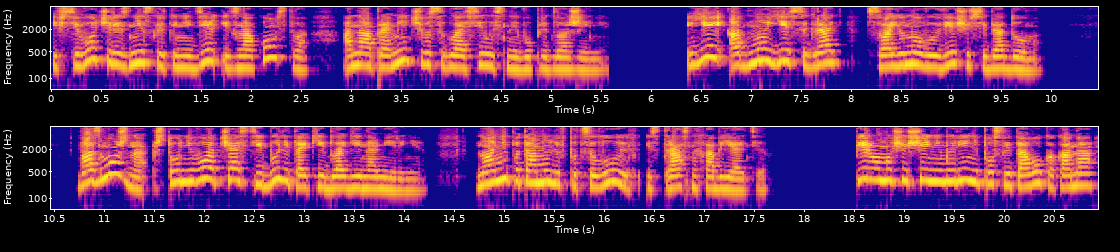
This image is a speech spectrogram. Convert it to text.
и всего через несколько недель их знакомства она опрометчиво согласилась на его предложение. Ей одной есть сыграть свою новую вещь у себя дома. Возможно, что у него отчасти и были такие благие намерения, но они потонули в поцелуях и страстных объятиях. Первым ощущением Ирине после того, как она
